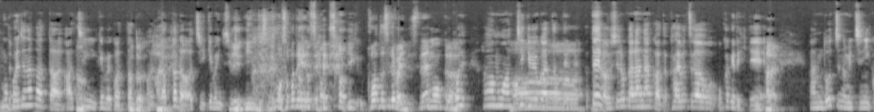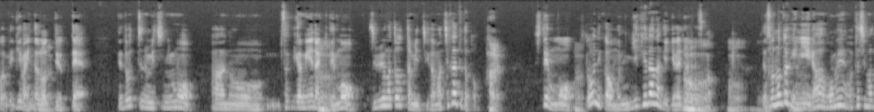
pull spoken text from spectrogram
もうこれじゃなかった、あっちに行けばよかったとか、だったらあっち行けばいいんですよ。いいいんですね。もうそこで そうそうい行動すればいいんですね。もうここで、んああ、もうあっち行けばよかったあって、ー例えば後ろからなんか怪物が追っかけてきて、はい。あの、どっちの道に行けばいいんだろうって言って、で、どっちの道にも、あの、先が見えなくても、自分が通った道が間違ってたと。はい。しても、うん。どうにかもう逃げ切らなきゃいけないじゃないですか。うん。うん。で、その時、に、ああ、ごめん、私間違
